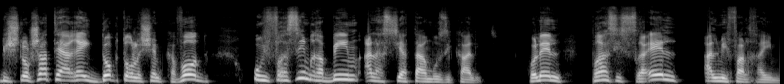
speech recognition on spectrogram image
בשלושה תארי דוקטור לשם כבוד ובפרסים רבים על עשייתה המוזיקלית, כולל פרס ישראל על מפעל חיים.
